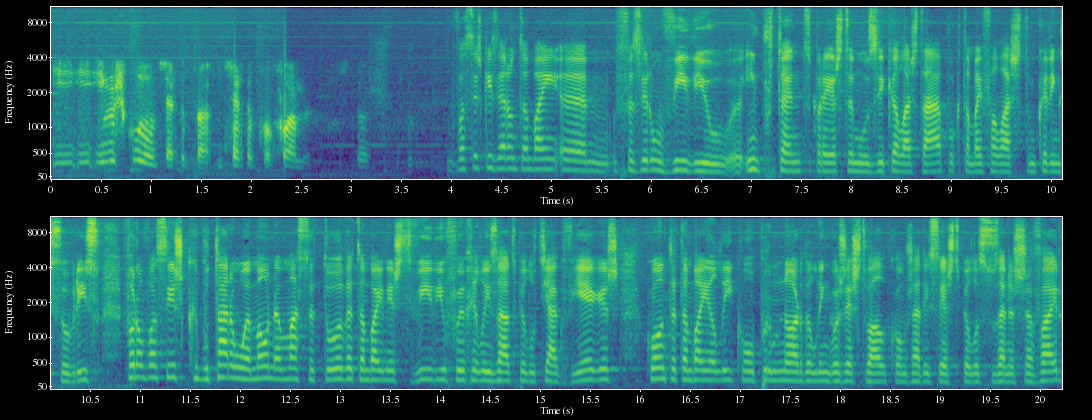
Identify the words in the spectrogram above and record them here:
e, e, e nos excluam de certa, de certa forma. Vocês quiseram também um, fazer um vídeo eh, importante para esta música, lá está, pouco também falaste um bocadinho sobre isso. Foram vocês que botaram a mão na massa toda também neste vídeo, foi realizado pelo Tiago Viegas, conta também ali com o pormenor da língua gestual, como já disseste, pela Susana Chaveiro.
